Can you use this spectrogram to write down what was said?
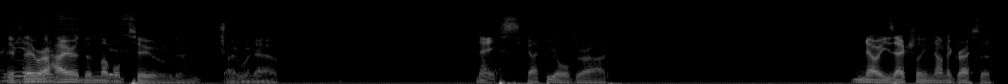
I may If they were higher than level two, then I would Yeah. have. Nice. Got the old rod. No, he's actually non aggressive.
